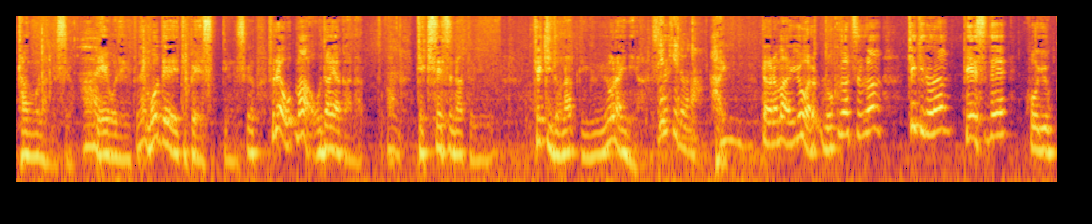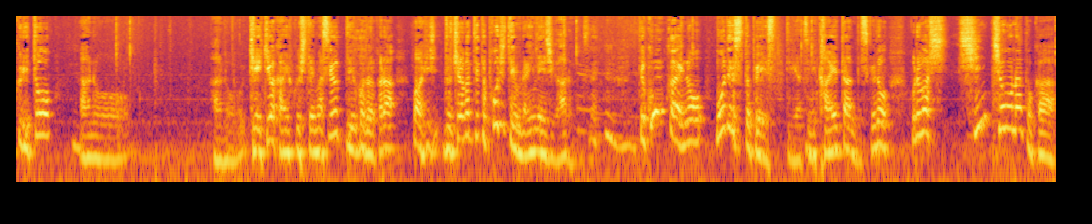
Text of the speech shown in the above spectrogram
単語なんですよ、はい、英語で言うとねモデレートペースっていうんですけどそれはまあ穏やかなとか、適切なという適度なっていうような意味なんですね。適度な。はい。だからまあ要は6月は適度なペースでこうゆっくりと、あのあの景気は回復していますよっていうことだから、まあ、どちらかというとポジティブなイメージがあるんですね、で今回のモデストペースっていうやつに変えたんですけどこれは慎重なとか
